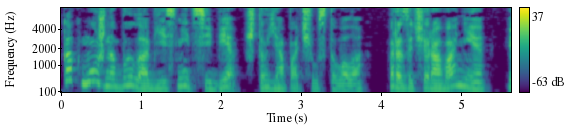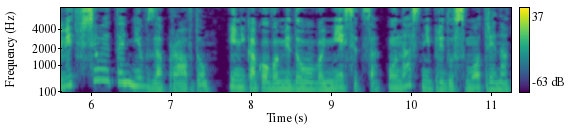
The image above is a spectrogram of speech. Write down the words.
как можно было объяснить себе, что я почувствовала? Разочарование, ведь все это не взаправду. И никакого медового месяца у нас не предусмотрено.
